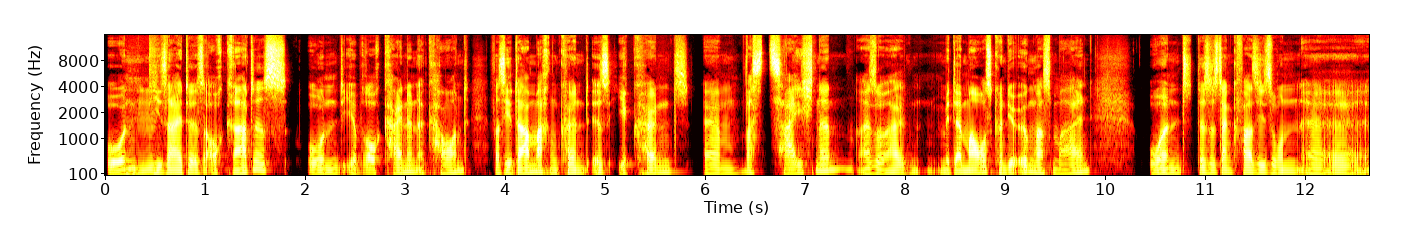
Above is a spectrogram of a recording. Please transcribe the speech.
Und Mhm. die Seite ist auch gratis und ihr braucht keinen Account. Was ihr da machen könnt, ist, ihr könnt ähm, was zeichnen, also halt mit der Maus könnt ihr irgendwas malen und das ist dann quasi so ein, äh,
